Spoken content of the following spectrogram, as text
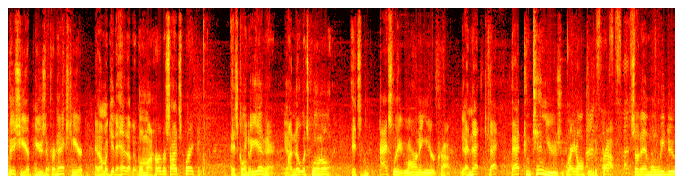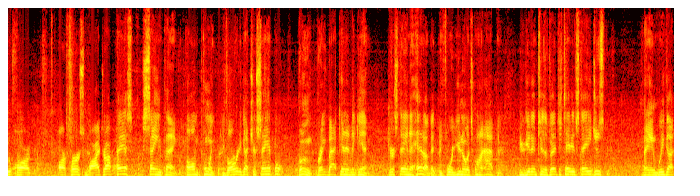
this year, use it for next year, and I'm going to get ahead of it. When my herbicide spray, it's going to be in there. I know what's going on. It's actually learning your crop. Yeah. And that, that, that continues right on through the crop. So then when we do our our first Y drop pass, same thing, on point. You've already got your sample, boom, right back in it again. You're staying ahead of it before you know it's going to happen. You get into the vegetative stages, man, we got,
